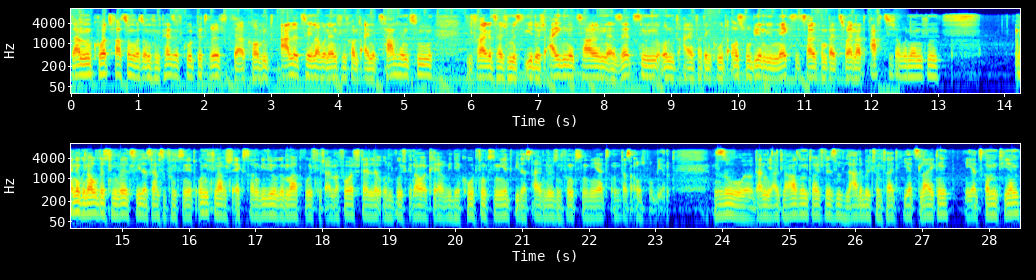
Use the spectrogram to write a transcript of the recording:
Dann Kurzfassung, was unseren Passive-Code betrifft. Da kommt alle 10 Abonnenten kommt eine Zahl hinzu. Die Fragezeichen müsst ihr durch eigene Zahlen ersetzen und einfach den Code ausprobieren. Die nächste Zahl kommt bei 280 Abonnenten. Wenn du genau wissen willst, wie das Ganze funktioniert, unten habe ich extra ein Video gemacht, wo ich mich einmal vorstelle und wo ich genau erkläre, wie der Code funktioniert, wie das Einlösen funktioniert und das ausprobieren. So, dann die alten Hasen unter euch wissen, Ladebildschirmzeit, jetzt liken, jetzt kommentieren.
